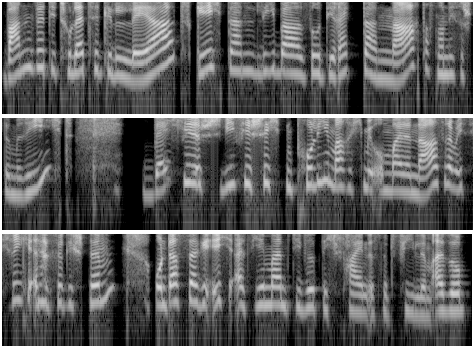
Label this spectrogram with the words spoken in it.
Wann wird die Toilette geleert? Gehe ich dann lieber so direkt danach, dass noch nicht so schlimm riecht? Welche, wie viel Schichten Pulli mache ich mir um meine Nase, damit ich es nicht rieche? Es ist wirklich schlimm. Und das sage ich als jemand, die wirklich fein ist mit vielem. Also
